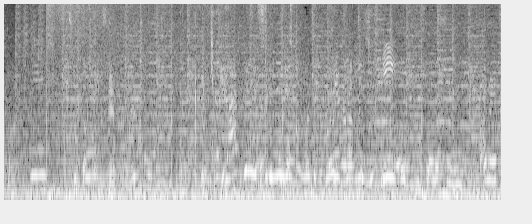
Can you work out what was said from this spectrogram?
não é? Sim. É mesmo?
